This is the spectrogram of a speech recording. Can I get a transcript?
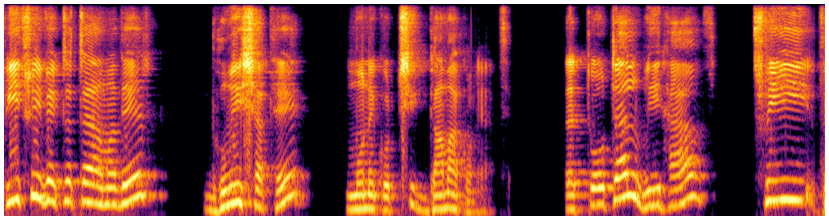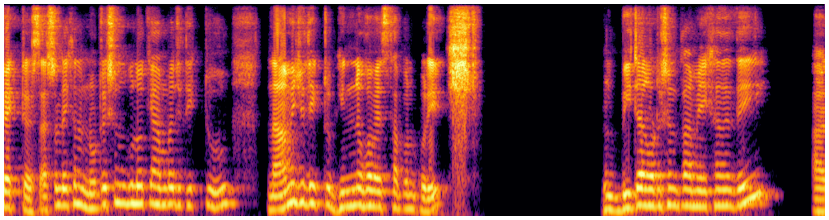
পি থ্রি ভেক্টরটা আমাদের ভূমির সাথে মনে করছি গামা কোণে আছে। টোটাল উই হ্যাভ 3 ভেক্টরস আসলে এখানে নোটেশন গুলোকে আমরা যদি একটু, নামে যদি একটু ভিন্নভাবে স্থাপন করি বিটা নোটেশনটা আমি এখানে দেই, আর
